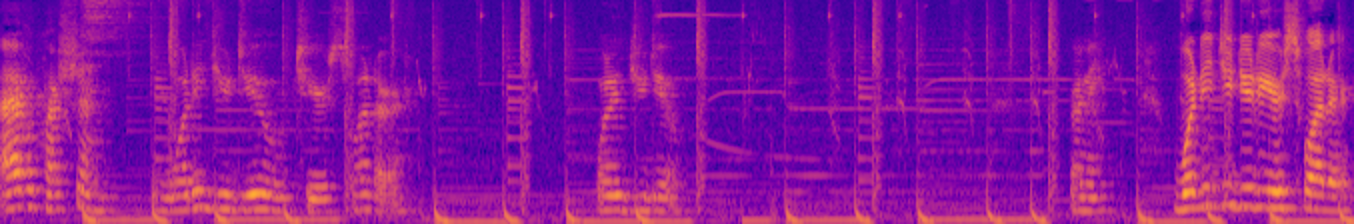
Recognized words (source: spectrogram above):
I have a question. What did you do to your sweater? What did you do? Remy, what did you do to your sweater?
